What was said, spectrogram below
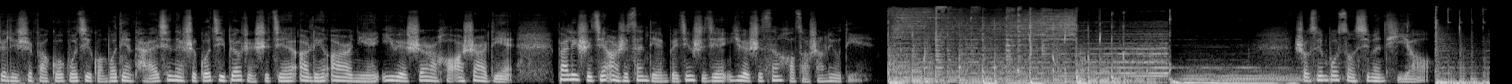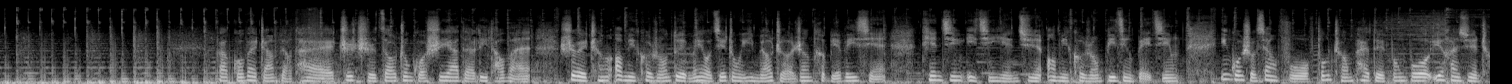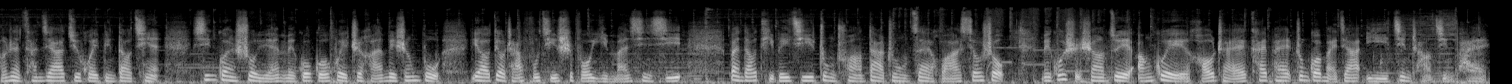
这里是法国国际广播电台，现在是国际标准时间二零二二年一月十二号二十二点，巴黎时间二十三点，北京时间一月十三号早上六点。首先播送新闻提要。法国外长表态支持遭中国施压的立陶宛。世卫称，奥密克戎对没有接种疫苗者仍特别危险。天津疫情严峻，奥密克戎逼近北京。英国首相府封城派对风波，约翰逊承认参加聚会并道歉。新冠溯源，美国国会致函卫生部，要调查福奇是否隐瞒信息。半导体危机重创大众在华销售。美国史上最昂贵豪宅开拍，中国买家已进场竞拍。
